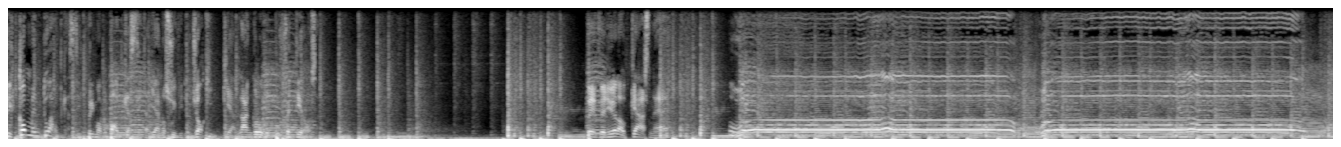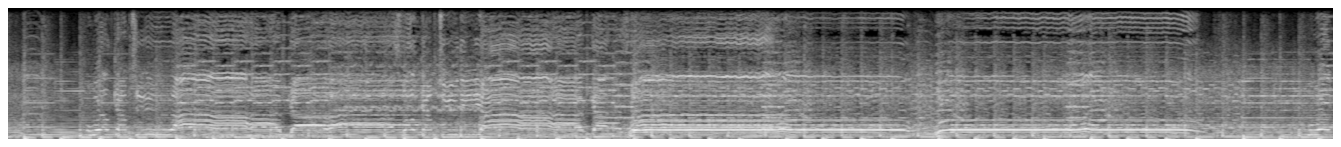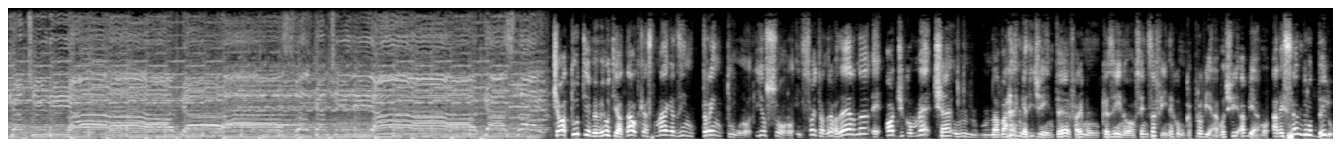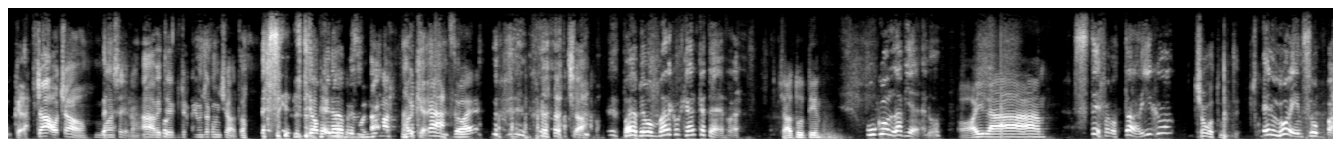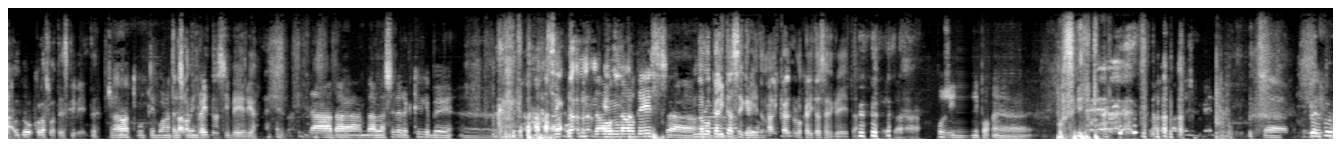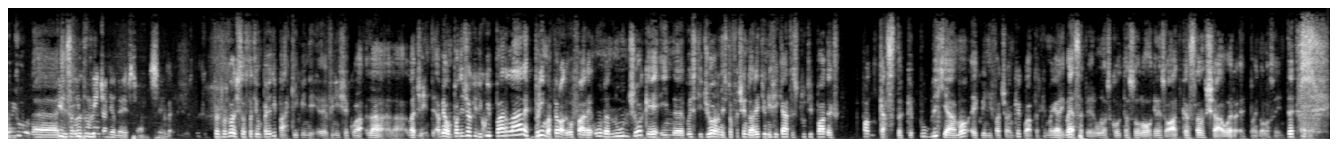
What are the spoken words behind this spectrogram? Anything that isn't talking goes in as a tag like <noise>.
Willkommen to Outcast, il primo podcast italiano sui videogiochi che è all'angolo del buffetti rosa. Benvenuti all'Outcast, né? Welcome Ciao a tutti e benvenuti ad Outcast Magazine 31. Io sono il solito Andrea Maderna e oggi con me c'è un- una valanga di gente, faremo un casino senza fine, comunque proviamoci. Abbiamo Alessandro De Luca. Ciao, ciao, buonasera. Ah, avete già, abbiamo già cominciato? Eh <laughs> sì, ti ho appena presentato. Ma Ok. che cazzo, eh? <laughs> ciao. Poi abbiamo Marco Calcaterra, Ciao a tutti. Ugo Laviano, Oila! Stefano Tarico Ciao a tutti. e Lorenzo Baldo con la sua telescrivente. Ciao a tutti, buona Dalla telescrivente. fredda Siberia. Da, da- dalla sede del KGB, eh, <laughs> da, da- da- una- da Odessa. Una località eh, segreta, una località segreta. <laughs> da Posillipo. Eh, telescrivente, eh, Per fortuna ci in, sono in provincia di Odessa, sì. Beh, per fortuna ci sono stati un paio di pacchi, quindi eh, finisce qua la, la- la gente. Abbiamo un po' di giochi di cui parlare. Prima, però, devo fare un annuncio che in eh, questi giorni sto facendo a reti unificate su tutti i podcast, podcast che pubblichiamo, e quindi faccio anche qua perché magari vai a sapere, uno ascolta solo, che ne so, Outcast Sun Shower e poi non lo sente.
